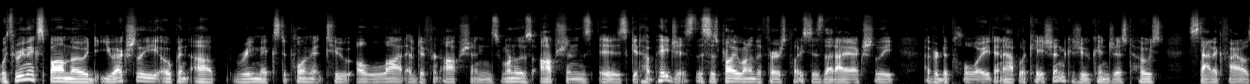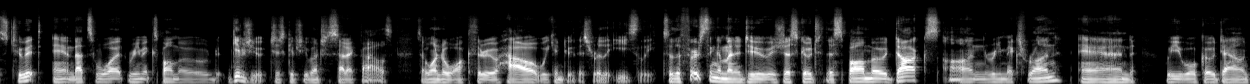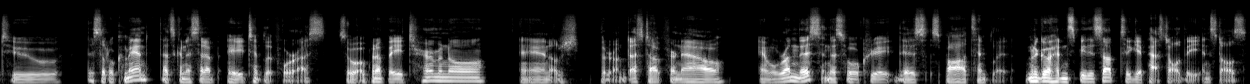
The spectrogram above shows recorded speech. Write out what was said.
With Remix Spa mode, you actually open up Remix deployment to a lot of different options. One of those options is GitHub Pages. This is probably one of the first places that I actually ever deployed an application because you can just host static files to it. And that's what Remix Spa mode gives you. It just gives you a bunch of static files. So I wanted to walk through how we can do this really easily. So the first thing I'm going to do is just go to the spa mode docs on Remix Run, and we will go down to this little command that's going to set up a template for us. So open up a terminal and I'll just put it on desktop for now. And we'll run this and this will create this spa template. I'm going to go ahead and speed this up to get past all the installs.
